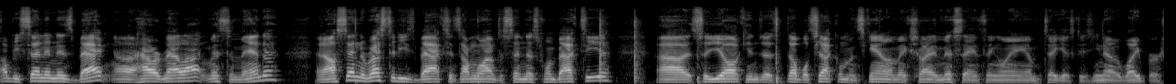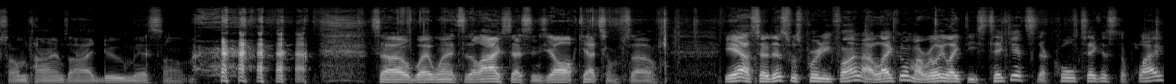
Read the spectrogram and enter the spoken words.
I'll be sending this back. Uh, Howard Matlock, Miss Amanda. And I'll send the rest of these back since I'm going to have to send this one back to you. Uh, so y'all can just double check them and scan them make sure I didn't miss anything on of them tickets. Because, you know, Viper, sometimes I do miss some. so, but when it's the live sessions, y'all catch them. So, yeah, so this was pretty fun. I like them. I really like these tickets. They're cool tickets to play.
